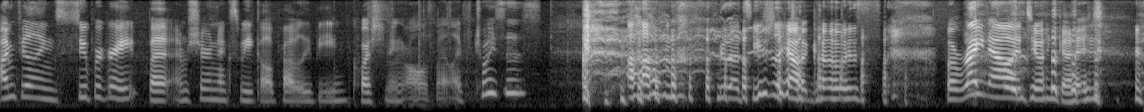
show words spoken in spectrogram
I'm feeling super great, but I'm sure next week I'll probably be questioning all of my life choices. Um, that's usually how it goes. But right now I'm doing good.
